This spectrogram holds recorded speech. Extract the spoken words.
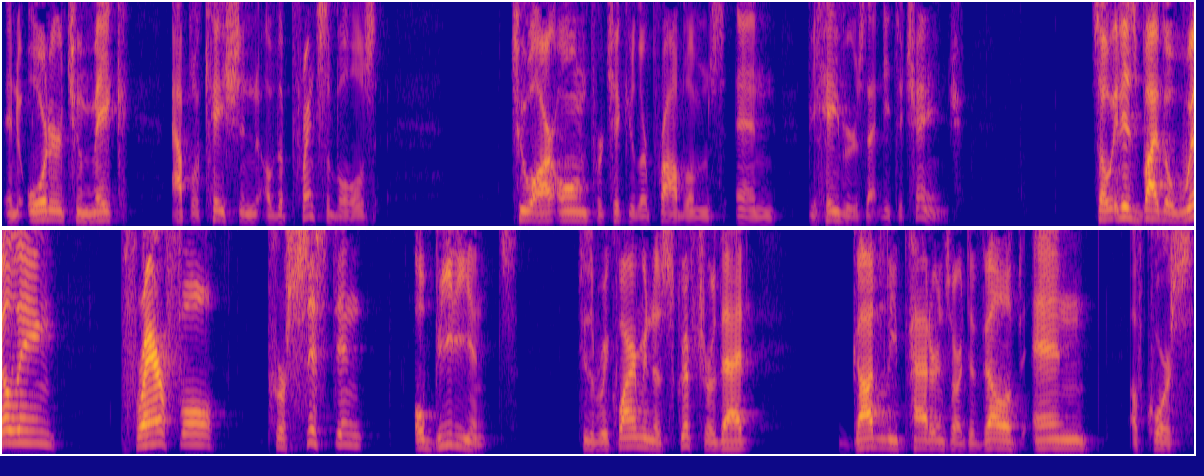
in order to make application of the principles to our own particular problems and behaviors that need to change. So it is by the willing, prayerful, persistent obedience to the requirement of Scripture that godly patterns are developed and, of course,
